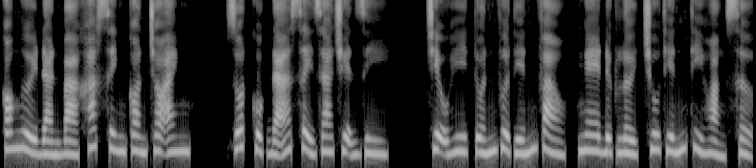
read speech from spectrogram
có người đàn bà khác sinh con cho anh, rốt cuộc đã xảy ra chuyện gì? Triệu Hy Tuấn vừa tiến vào, nghe được lời Chu Thiến thì hoảng sợ.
